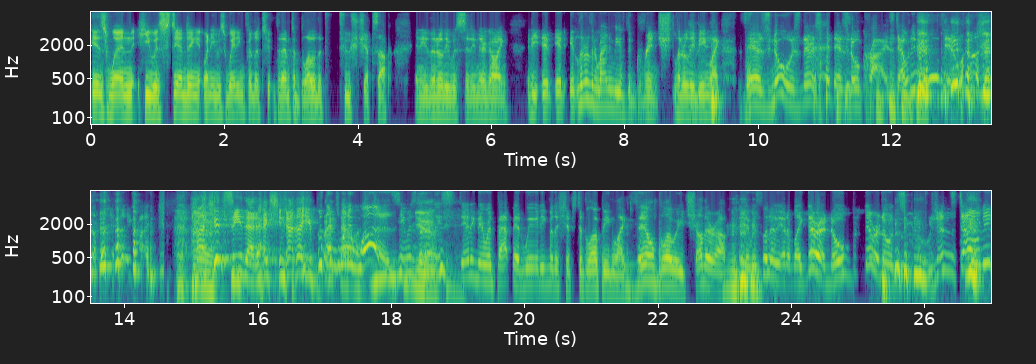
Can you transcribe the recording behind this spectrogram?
is when he was standing, when he was waiting for the two, for them to blow the two ships up, and he literally was sitting there going, and he, it, it, it literally reminded me of the Grinch, literally being like, "There's no, there's, there's no cries down in Whoville." Like, I- I could see that actually. Now that you put but that's it what it was. He was Yeah. literally standing there with Batman, waiting for the ships to blow up, being like, "They'll blow each other up," and it was literally, and I'm like, "There are no, there are no explosions down in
